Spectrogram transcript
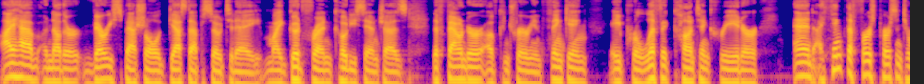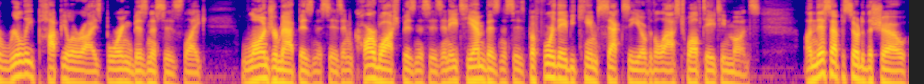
I have another very special guest episode today. My good friend, Codie Sanchez, the founder of Contrarian Thinking, a prolific content creator, and I think the first person to really popularize boring businesses like laundromat businesses and car wash businesses and ATM businesses before they became sexy over the last 12 to 18 months. On this episode of the show,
